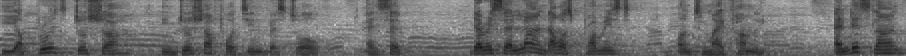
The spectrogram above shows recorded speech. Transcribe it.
he approached Joshua in Joshua 14, verse 12, and said, There is a land that was promised unto my family, and this land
